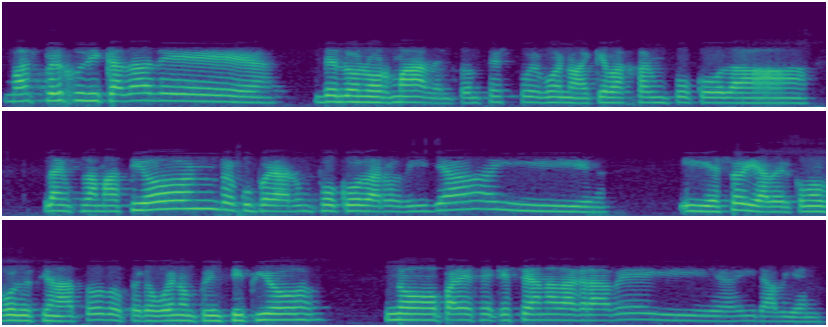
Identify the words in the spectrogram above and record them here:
más perjudicada de, de lo normal. Entonces, pues bueno, hay que bajar un poco la, la inflamación, recuperar un poco la rodilla y, y eso y a ver cómo evoluciona todo. Pero bueno, en principio no parece que sea nada grave y irá bien.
